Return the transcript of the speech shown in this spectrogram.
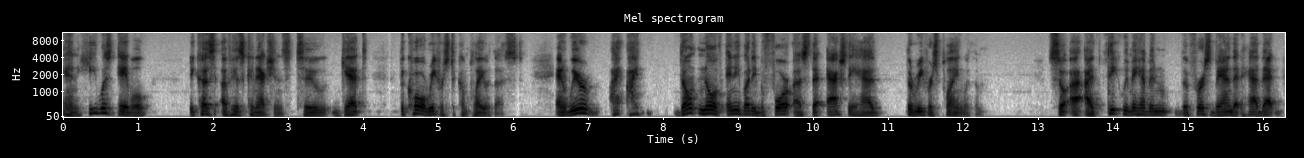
and he was able, because of his connections, to get the Coral Reefers to come play with us. And we were, I, I don't know of anybody before us that actually had the Reefers playing with them. So I, I, think we may have been the first band that had that,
